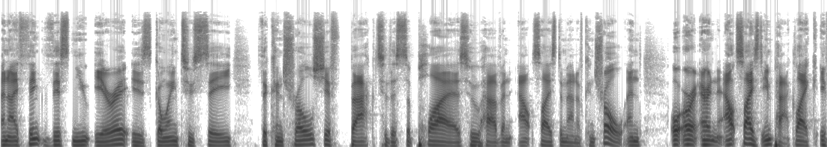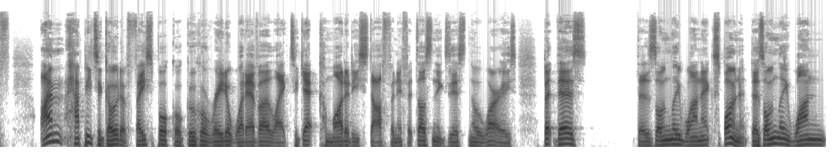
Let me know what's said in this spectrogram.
And I think this new era is going to see the control shift back to the suppliers who have an outsized amount of control and or, or an outsized impact. Like if I'm happy to go to Facebook or Google Reader, whatever, like to get commodity stuff. And if it doesn't exist, no worries. But there's there's only one exponent. There's only one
